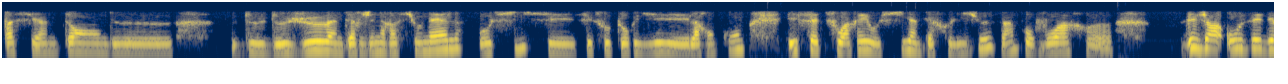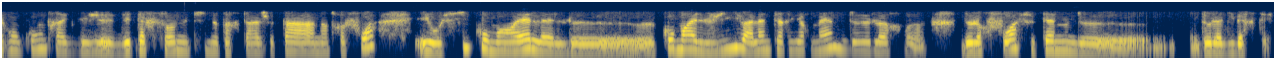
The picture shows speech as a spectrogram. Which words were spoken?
passer un temps de de, de jeu intergénérationnel aussi, c'est s'autoriser la rencontre et cette soirée aussi interreligieuse hein, pour voir euh, déjà oser des rencontres avec des, des, personnes qui ne partagent pas notre foi et aussi comment elles, elles euh, comment elles vivent à l'intérieur même de leur de leur foi ce thème de de la liberté.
